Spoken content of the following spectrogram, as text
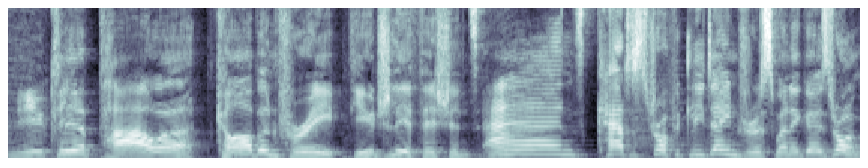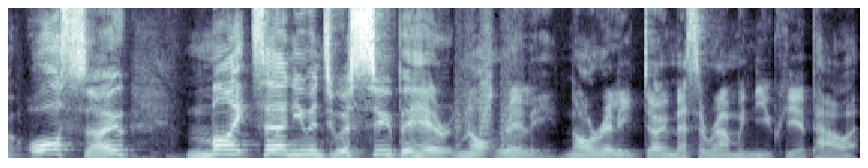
Nuclear power, carbon free, hugely efficient, and catastrophically dangerous when it goes wrong. Also, might turn you into a superhero. Not really, not really. Don't mess around with nuclear power.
